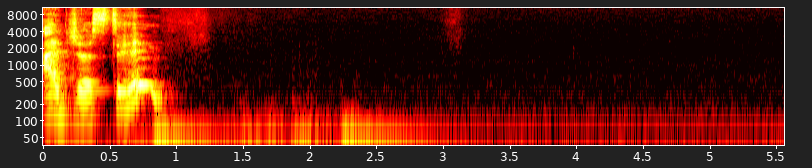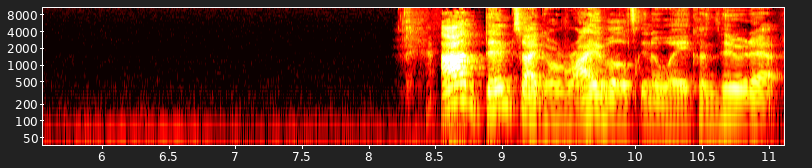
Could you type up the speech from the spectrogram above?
Adjust to him. And them like rivals in a way, considering that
